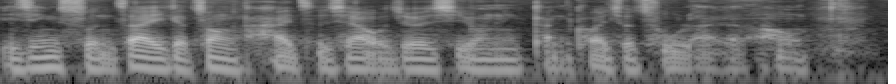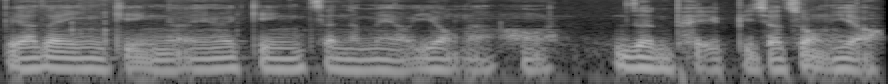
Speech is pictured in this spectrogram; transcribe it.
已经损在一个状态之下，我就希望你赶快就出来了，哈，不要再硬盯了，因为盯真的没有用了，哈，认赔比较重要。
